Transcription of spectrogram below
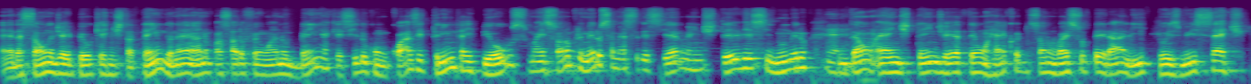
é, dessa onda de IPO que a gente está tendo, né? Ano passado foi um ano bem aquecido, com quase 30 IPOs, mas só no primeiro semestre desse ano a gente teve esse número. É. Então, é, a gente tende a ter um recorde, só não vai superar ali 2007.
